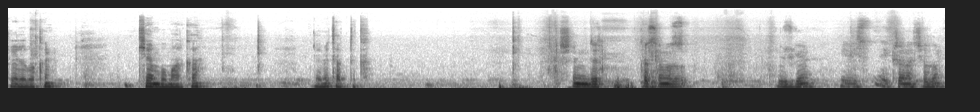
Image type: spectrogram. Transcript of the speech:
Şöyle bakın. Kembo marka. RAM'i taktık. Şimdi kasamız düzgün. Bir ekran açalım.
